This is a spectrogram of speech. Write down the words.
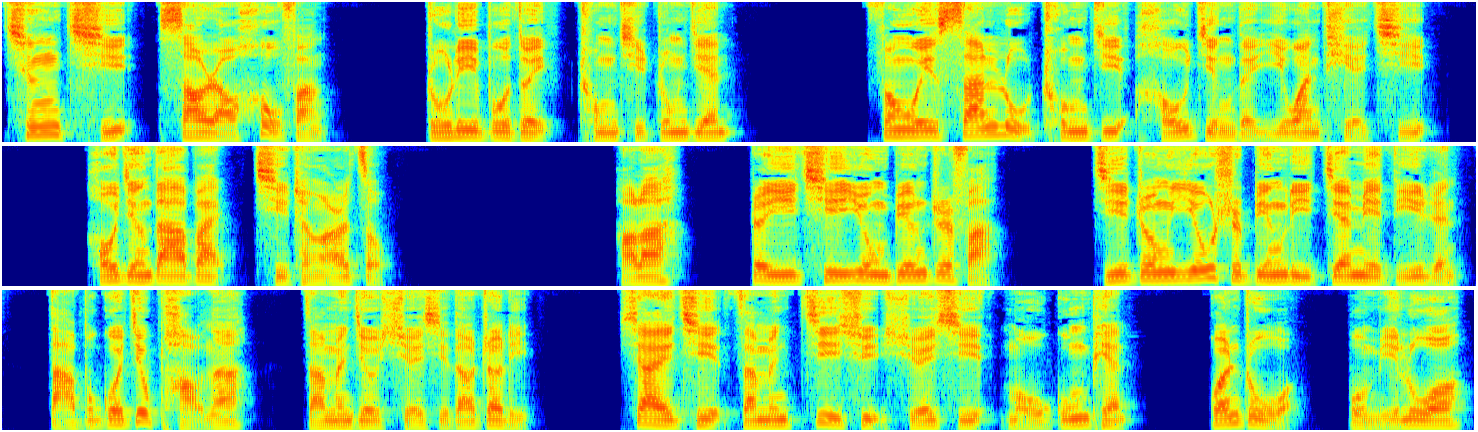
轻骑骚扰后方，主力部队冲其中间，分为三路冲击侯景的一万铁骑。侯景大败，弃城而走。好了，这一期用兵之法，集中优势兵力歼灭敌人，打不过就跑呢，咱们就学习到这里。下一期咱们继续学习谋攻篇，关注我不迷路哦。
